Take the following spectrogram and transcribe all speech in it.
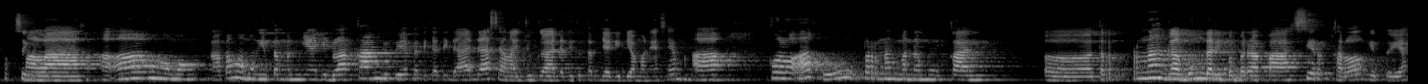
Toxic. malah eh, eh, ngomong apa ngomongin temennya di belakang gitu ya ketika tidak ada. Salah juga dan itu terjadi di zaman SMA kalau aku pernah menemukan eh, ter- pernah gabung dari beberapa circle gitu ya.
